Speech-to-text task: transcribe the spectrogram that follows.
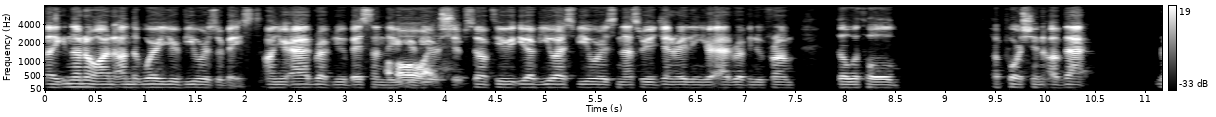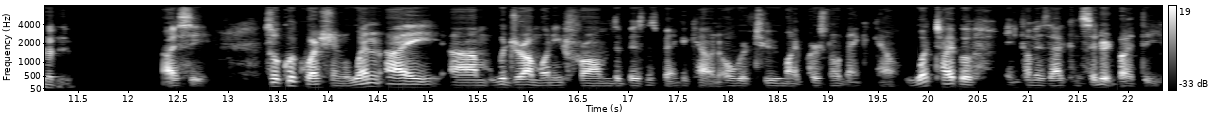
like no no on, on the where your viewers are based on your ad revenue based on the, oh, your viewership so if you you have us viewers and that's where you're generating your ad revenue from they'll withhold a portion of that revenue i see so quick question. When I um, withdraw money from the business bank account over to my personal bank account, what type of income is that considered by the,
